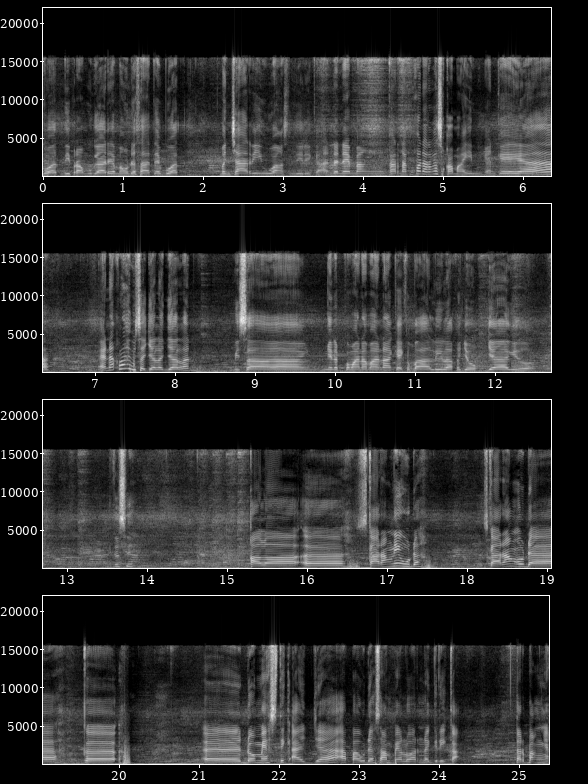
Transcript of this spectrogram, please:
buat di pramugari emang udah saatnya buat mencari uang sendiri kan. Dan emang karena aku kan orangnya suka main kan kayak ya enak lah bisa jalan-jalan bisa nginep ke mana-mana kayak ke Bali lah ke Jogja gitu. Itu sih kalau eh, sekarang nih udah sekarang udah ke eh, domestik aja apa udah sampai luar negeri kak terbangnya?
